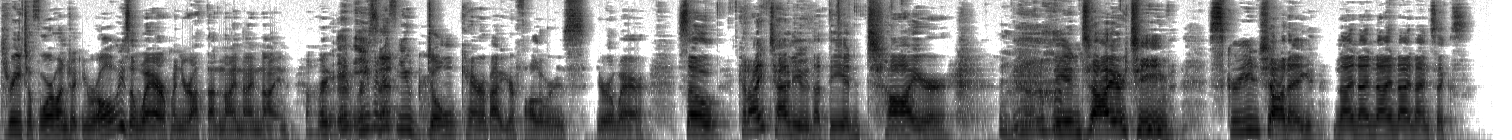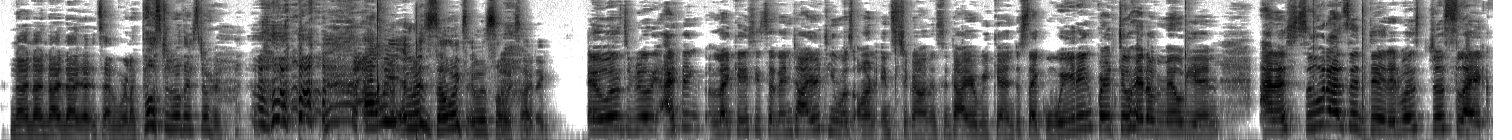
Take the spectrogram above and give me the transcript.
3 to 400 you're always aware when you're at that 999 like even if you don't care about your followers you're aware. So can i tell you that the entire the entire team screenshotting 999996 nine nine nine nine nine seven. We're like, post another story. and we, it was so it was so exciting. It was really, I think, like Casey said, the entire team was on Instagram this entire weekend, just like waiting for it to hit a million. And as soon as it did, it was just like,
